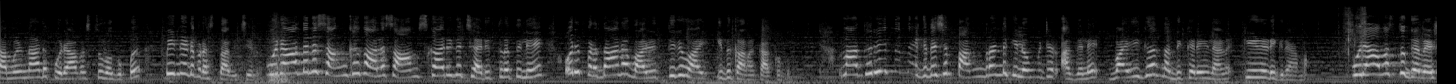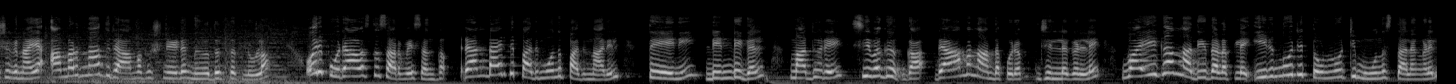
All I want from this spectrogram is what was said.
തമിഴ്നാട് പുരാവസ്തു വകുപ്പ് പിന്നീട് പ്രസ്താവിച്ചിരുന്നു. പുരാതന സംഘകാല സാംസ്കാരിക ചരിത്രത്തിലെ ഒരു പ്രധാന വഴിത്തിരിവായി ഇത് കണക്കാക്കുന്നു. മധുരയിൽ നിന്ന് ഏകദേശം പന്ത്രണ്ട് കിലോമീറ്റർ അകലെ വൈഗർ നദിക്കരയിലാണ് കീഴടി ഗ്രാമം. പുരാവസ്തു ഗവേഷകനായ അമർനാഥ് രാമകൃഷ്ണയുടെ നേതൃത്വത്തിലുള്ള ഒരു പുരാവസ്തു സർവേ സംഘം രണ്ടായിരത്തി പതിമൂന്ന് പതിനാലിൽ തേനി ഡിണ്ടിഗൽ മധുരൈ ശിവഗംഗ രാമനാഥപുരം ജില്ലകളിലെ വൈഗ നദീതടത്തിലെ ഇരുന്നൂറ്റി തൊണ്ണൂറ്റി മൂന്ന് സ്ഥലങ്ങളിൽ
